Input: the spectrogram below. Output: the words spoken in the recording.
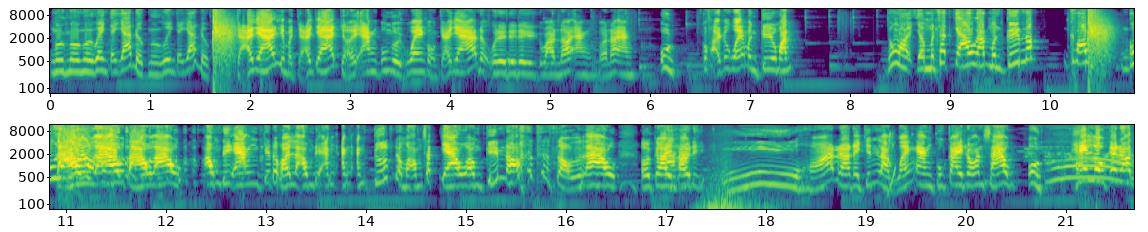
Người người người quen trả giá được Người quen trả giá được. Trả giá gì mà trả giá? Trời ăn của người quen còn trả giá được. Đi đi đi qua nó ăn qua nó ăn. Ui có phải cái quán bên kia không anh? Đúng rồi giờ mình xách cháo ra mình kiếm nó tào John lao tào lao. Ông đi ăn chứ đâu phải là ông đi ăn ăn ăn cướp đâu mà ông xách dao ông kiếm nó. Tào lao. Ok thôi đi. Ồ, hóa ra đây chính là quán ăn của Kairon sao? Ui hello Kairon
